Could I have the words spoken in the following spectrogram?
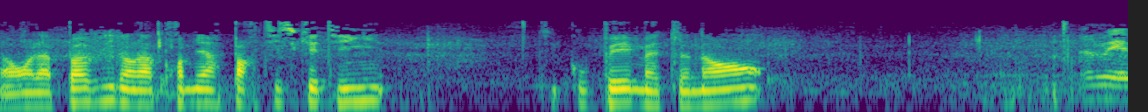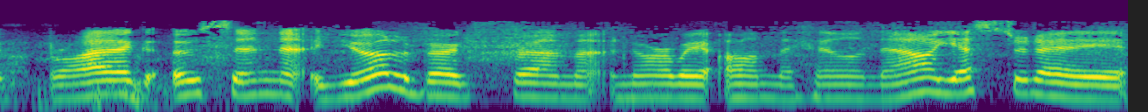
Alors on l'a pas vu dans la première partie skating. C'est coupé maintenant. And we have Brag Osen Jølberg from Norway on the hill now. Yesterday,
